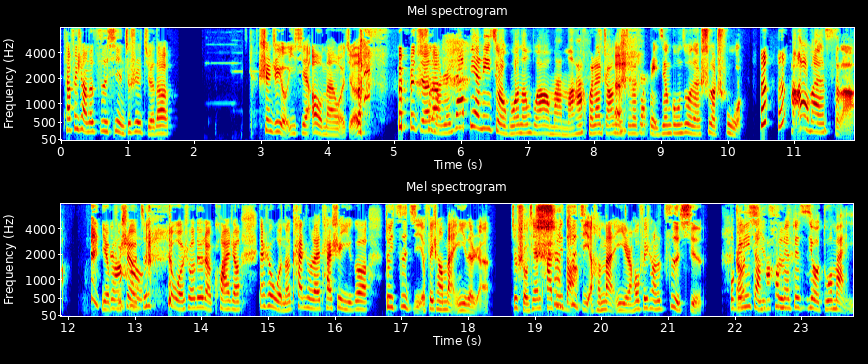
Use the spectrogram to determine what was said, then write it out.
他非常的自信，就是觉得甚至有一些傲慢，我觉得。就是觉得人家便利九国能不傲慢吗？还回来找你这个在北京工作的社畜，他傲慢死了。也不是，就我说的有点夸张，但是我能看出来他是一个对自己非常满意的人。就首先他对自己很满意，然后非常的自信。我跟你讲，他后面对自己有多满意。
